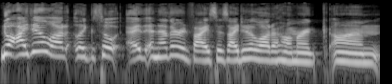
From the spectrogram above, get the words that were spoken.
No, I did a lot. Like, so I, another advice is I did a lot of homework um,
